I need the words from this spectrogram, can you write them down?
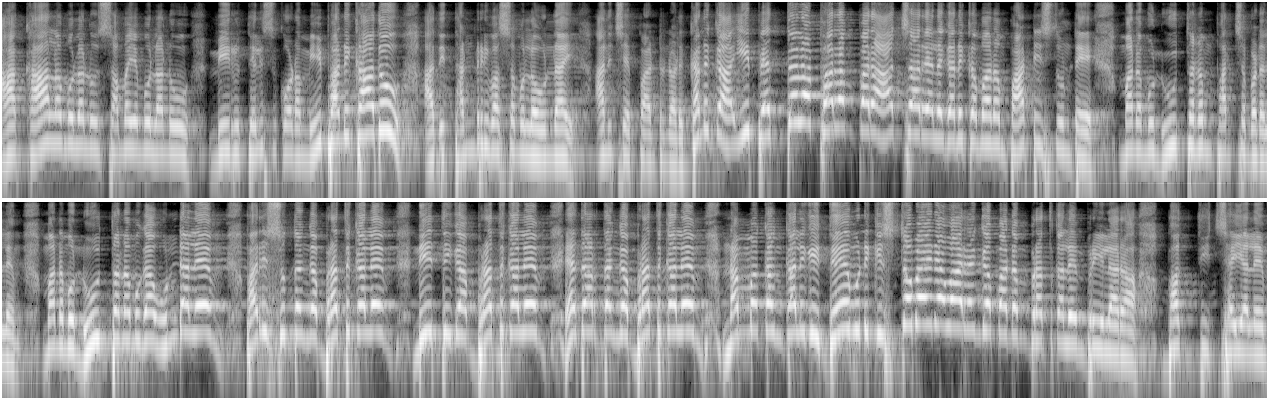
ఆ కాలములను సమయములను మీరు తెలుసుకోవడం మీ పని కాదు అది తండ్రి వశములో ఉన్నాయి అని చెప్పి అంటున్నాడు. కనుక ఈ పెద్దల పరంపర ఆచార్యాలు గనుక మనం పాటిస్తుంటే మనము నూతనం పరచబడలేం. మనము నూతనముగా ఉండలేం. పరిశుద్ధంగా బ్రతకలేం. నీతిగా బ్రతకలేం. యథార్థంగా బ్రతకలేం. నమ్మకం కలిగి దేవునికి ఇష్టమైన వారంగా మనం బ్రతకలేం ప్రియులరా. భక్తి చేయలేం.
